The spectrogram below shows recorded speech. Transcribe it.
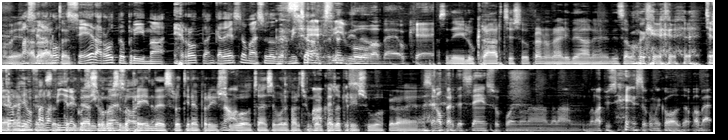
vabbè, ma se, allora, era ro- cioè, se era rotto prima, è rotto anche adesso, ma è solo verniciato. sì, capito? boh, vabbè, ok. se devi lucrarci sopra non è l'ideale, diciamo che Cerchiamo di non farla finire così se uno come se lo solito. prende e se lo tiene per il No. suo, cioè se vuole farci un Ma qualcosa per il sì. suo, è... Se no perde senso, poi non ha, non ha- non ha più senso come cosa, vabbè.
